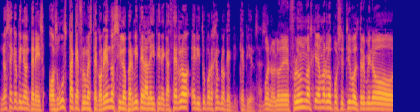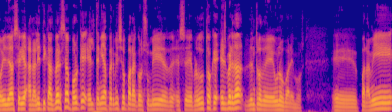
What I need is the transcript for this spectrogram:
No sé qué opinión tenéis. ¿Os gusta que Froome esté corriendo? Si lo permite la ley tiene que hacerlo. Eri, tú, por ejemplo, ¿qué, piensas? Bueno, lo de Froome, más que llamarlo positivo, el término ideal sería analítica adversa, porque él tenía permiso para consumir ese producto, que es verdad, dentro de unos baremos. Eh, para mí,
